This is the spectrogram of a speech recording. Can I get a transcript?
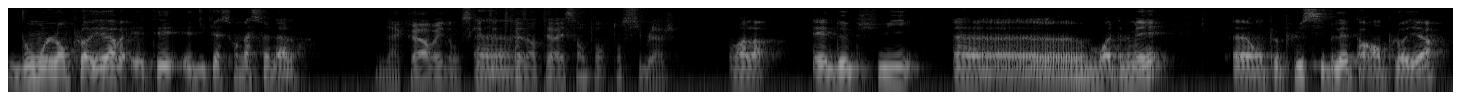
dont l'employeur était Éducation nationale. D'accord, oui, donc ce qui était euh, très intéressant pour ton ciblage. Voilà. Et depuis euh, mois de mai, euh, on peut plus cibler par employeur.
